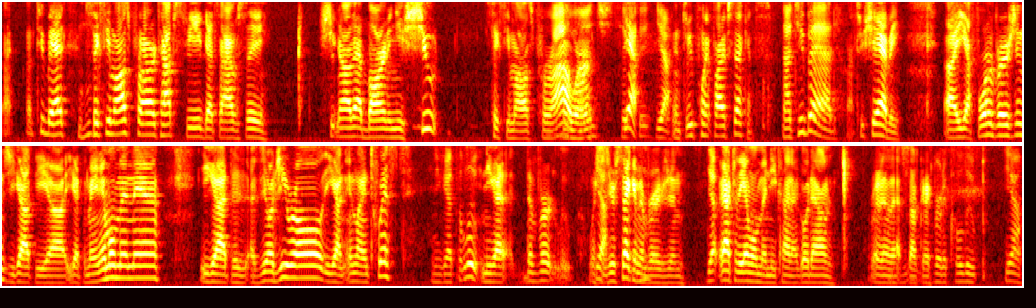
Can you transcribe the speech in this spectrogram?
Not, not too bad. Mhm. 60 miles per hour top speed. That's obviously shooting out of that barn, and you shoot 60 miles per hour Launch, 60. Yeah. in 3.5 seconds. Not too bad. Not too shabby. Uh, you got four inversions. You got the uh, you got the main Immelman there. You got the a zero G roll. You got an inline twist, And you got the loop. and you got the vert loop, which Yeah. is your 2nd Mhm. inversion. Yep. After the Immelman, you kind of go down right into that sucker. Vertical loop. Yeah.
